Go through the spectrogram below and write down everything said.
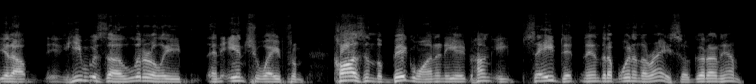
you know, he was uh, literally an inch away from causing the big one, and he hung, he saved it and ended up winning the race. So good on him.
